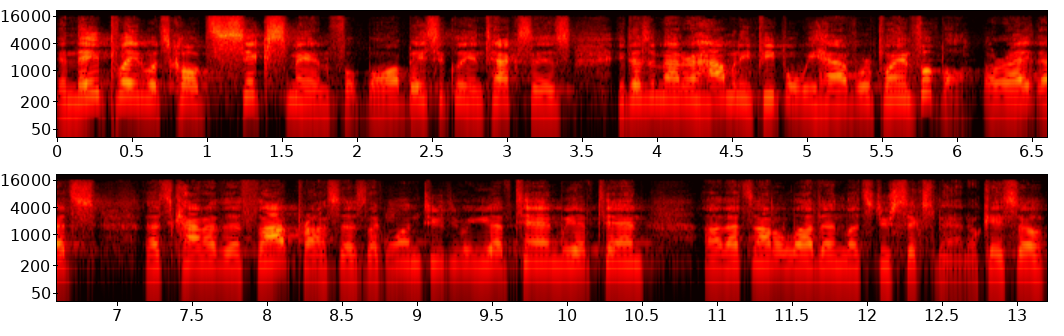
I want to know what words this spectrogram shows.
And they played what's called six man football. Basically, in Texas, it doesn't matter how many people we have, we're playing football. All right? That's that's kind of the thought process. Like one, two, three, you have 10, we have 10. Uh, that's not 11, let's do six man. Okay, so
